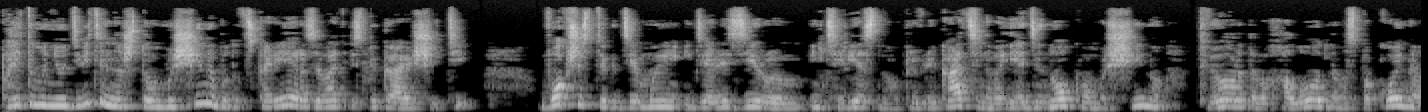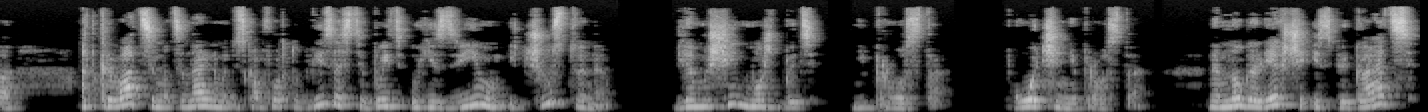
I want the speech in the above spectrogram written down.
Поэтому неудивительно, что мужчины будут скорее развивать избегающий тип. В обществе, где мы идеализируем интересного, привлекательного и одинокого мужчину, твердого, холодного, спокойного, открываться эмоциональному дискомфорту близости, быть уязвимым и чувственным для мужчин может быть непросто. Очень непросто. Намного легче избегать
